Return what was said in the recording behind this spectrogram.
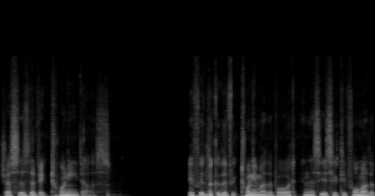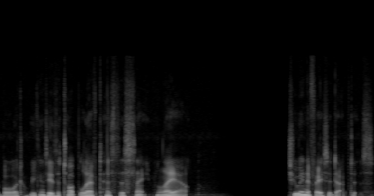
just as the VIC-20 does. If we look at the VIC-20 motherboard and the C64 motherboard, we can see the top left has the same layout. Two interface adapters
